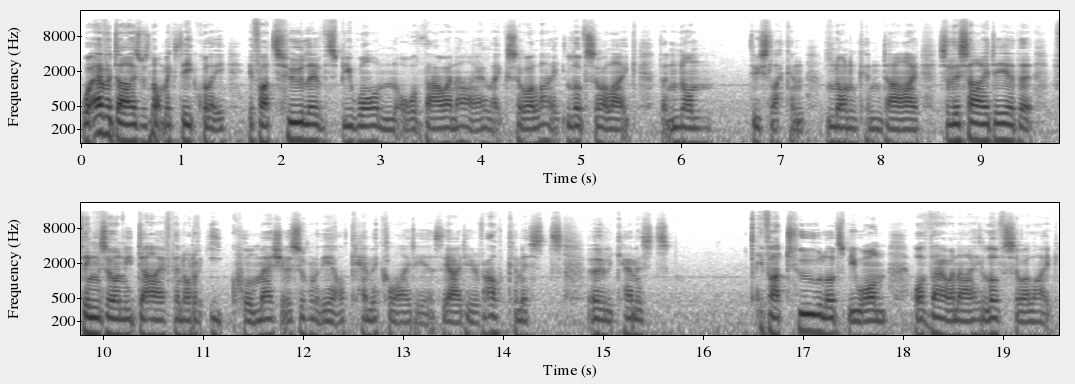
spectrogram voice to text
Whatever dies was not mixed equally. If our two lives be one, or thou and I, like so alike, love so alike that none slacken, none can die. So this idea that things only die if they're not of equal measure, this is one of the alchemical ideas, the idea of alchemists, early chemists. If our two loves be one, or thou and I love so alike,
